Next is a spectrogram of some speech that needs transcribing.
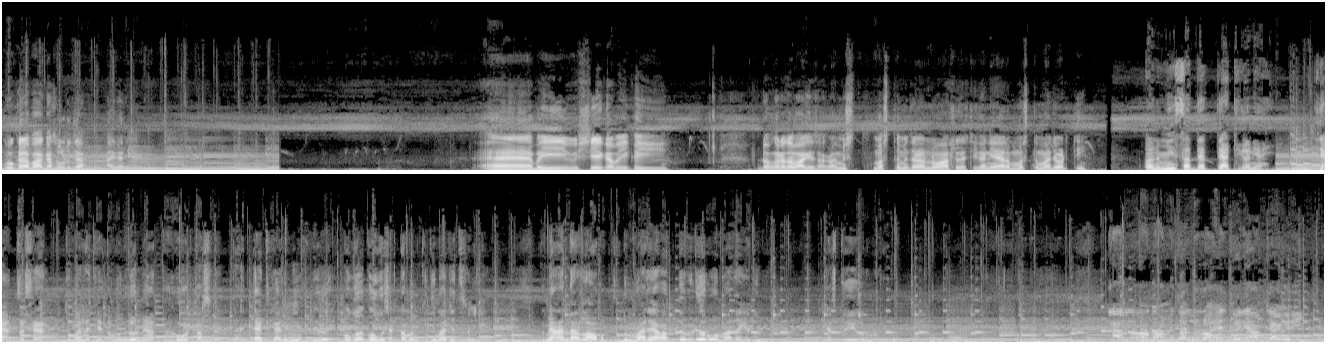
कोकळा बा का सोडू का ऐका नाही भाई विषय आहे का भाई काही डोंगराचा भाग आहे सगळा. मिस- मस्त मित्रांनो असल्या ठिकाणी यायला मस्त माझ्या वाटते. आणि मी सध्या त्या ठिकाणी आहे. त्या जशा तुम्हाला जे म्हणलो मी आता आवडत असं त्या ठिकाणी मी असलेलो आहे. बघू बघू शकता मग किती माझ्या दिसणी तुम्ही अंदाज लावा फक्त. तुम्ही माझ्या फक्त व्हिडिओ बघून माझा घ्या तुम्ही. जास्त हे करू आम्ही चाललेलो आहे घरी आमच्या घरी.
